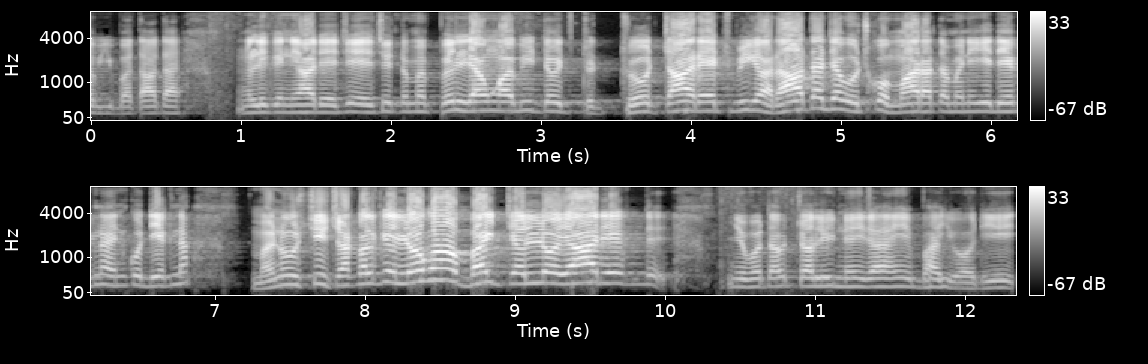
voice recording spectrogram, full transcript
अभी बताता है। लेकिन यार ऐसे ऐसे तो मैं पिल जाऊँगा अभी तो जो चार एच पी का रहा था जब उसको मारा था मैंने ये देखना, इनको देखना। मनुष्य शक्ल के लोगो, भाई चल लो यार, एक ये बताओ, चल ही नहीं रहा है भाई, और ये,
